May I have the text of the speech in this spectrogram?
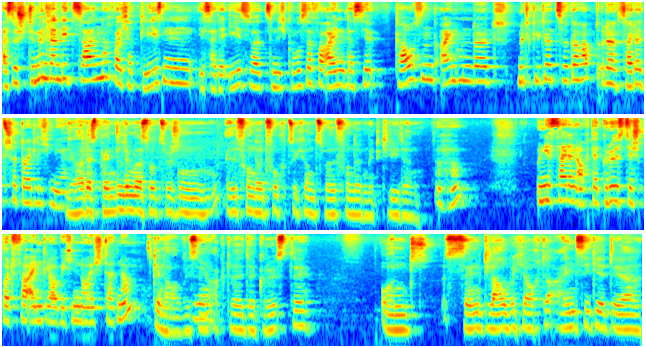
Also stimmen dann die Zahlen noch? Weil ich habe gelesen, ihr seid ja eh so ein ziemlich großer Verein, dass ihr 1100 Mitglieder circa habt oder seid ihr jetzt schon deutlich mehr? Ja, das pendelt immer so zwischen 1150 und 1200 Mitgliedern. Aha. Und ihr seid dann auch der größte Sportverein, glaube ich, in Neustadt, ne? Genau, wir sind ja. aktuell der größte und sind, glaube ich, auch der einzige, der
